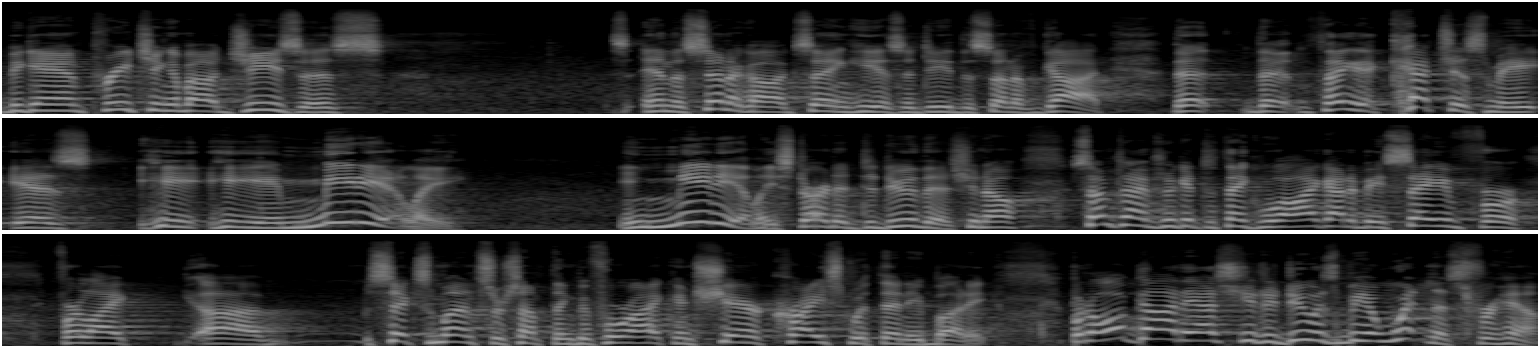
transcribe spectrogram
began preaching about Jesus in the synagogue, saying he is indeed the Son of God. The, the thing that catches me is he, he immediately immediately started to do this. You know, sometimes we get to think, well, I got to be saved for, for like uh, six months or something before I can share Christ with anybody. But all God asks you to do is be a witness for Him.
